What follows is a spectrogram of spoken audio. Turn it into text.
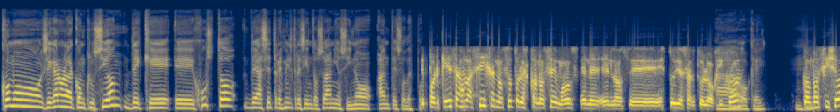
¿cómo llegaron a la conclusión de que eh, justo de hace 3.300 años y no antes o después? Porque esas vasijas nosotros las conocemos en, en los estudios arqueológicos. Ah, okay. Como si yo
